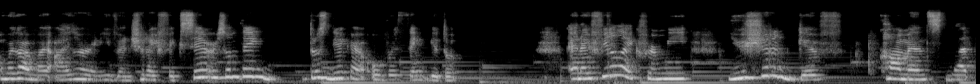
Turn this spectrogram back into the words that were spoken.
oh my god my eyes are uneven, should I fix it or something? Terus dia kayak overthink gitu. And I feel like for me, you shouldn't give comments that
